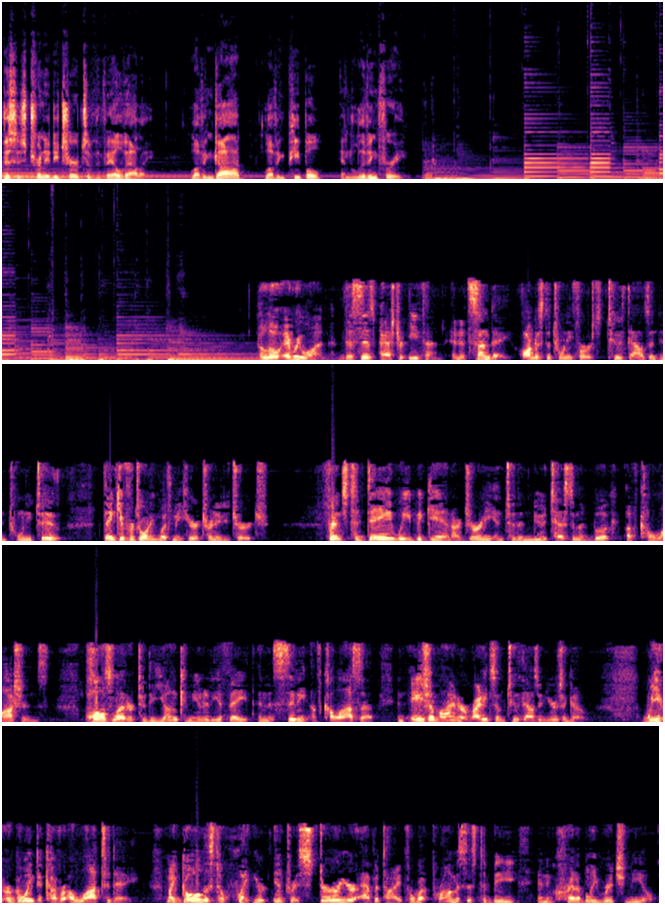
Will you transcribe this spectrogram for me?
This is Trinity Church of the Vale Valley, loving God, loving people, and living free. Hello, everyone. This is Pastor Ethan, and it's Sunday, August the 21st, 2022. Thank you for joining with me here at Trinity Church. Friends, today we begin our journey into the New Testament book of Colossians. Paul's letter to the young community of faith in the city of Colossae in Asia Minor, writing some 2,000 years ago. We are going to cover a lot today. My goal is to whet your interest, stir your appetite for what promises to be an incredibly rich meal.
